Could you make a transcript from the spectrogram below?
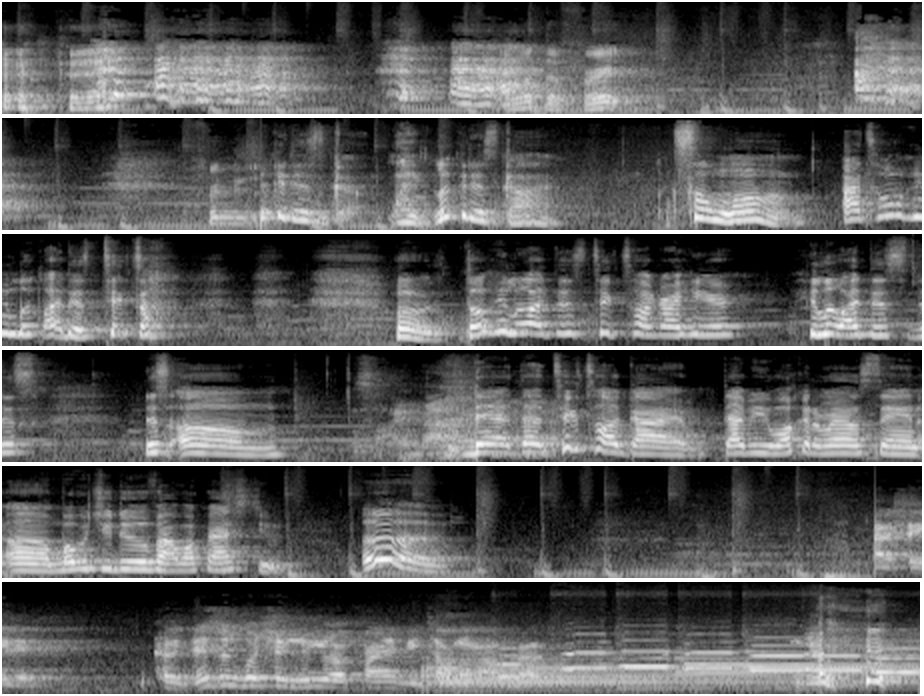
what the frick? Look at this guy. Like, look at this guy. So long. I told him he looked like this TikTok. Oh, don't he look like this TikTok right here? He look like this, this, this, um, that, that TikTok guy that be walking around saying, um, what would you do if I walk past you? Ugh. I say this, cause this is what your New York friends be talking about, bro.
